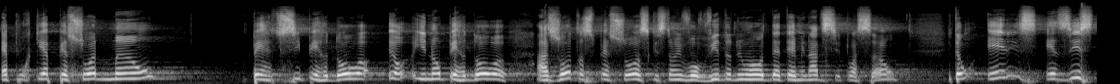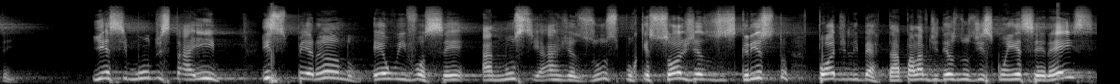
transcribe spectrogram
é porque a pessoa não se perdoa e não perdoa as outras pessoas que estão envolvidas em uma determinada situação. Então, eles existem. E esse mundo está aí, esperando eu e você anunciar Jesus, porque só Jesus Cristo pode libertar. A palavra de Deus nos diz: Conhecereis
